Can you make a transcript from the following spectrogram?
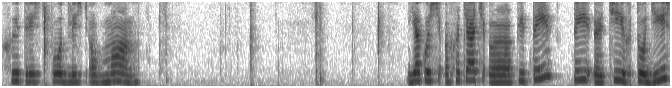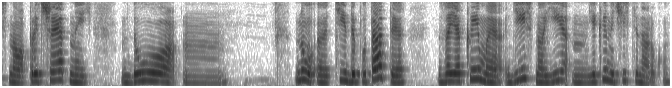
Хитрість, подлість, обман. Якось хотять е, піти ти, е, ті, хто дійсно причетний до ну, е, ті депутати, за якими дійсно є, які нечисті на руку.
